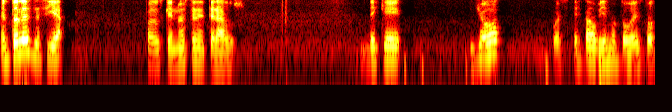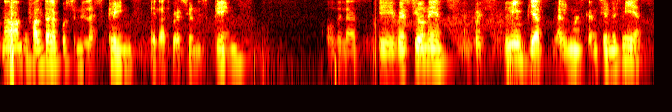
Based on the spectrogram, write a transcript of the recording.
Entonces les decía, para los que no estén enterados, de que yo pues he estado viendo todo esto. Nada más me falta la cuestión de las cleans, de las versiones cleans de las eh, versiones pues limpias de algunas canciones mías.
